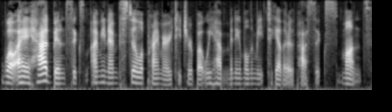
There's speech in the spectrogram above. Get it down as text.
Well, I had been six, I mean, I'm still a primary teacher, but we haven't been able to meet together the past six months.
